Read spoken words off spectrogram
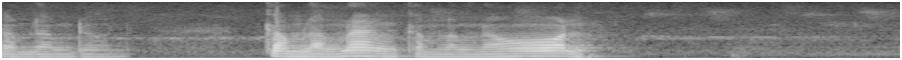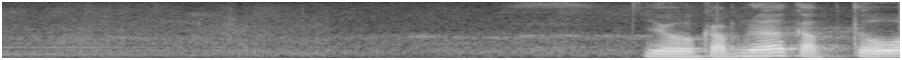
กำลังเดินกำลังนั่งกำลังนอน อยู่กับเนื้อกับตัว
